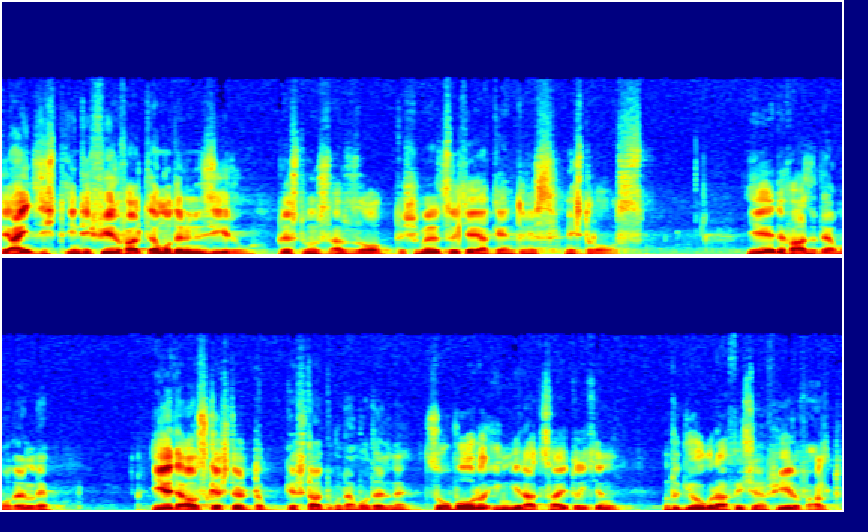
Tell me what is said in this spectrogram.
Die Einsicht in die Vielfalt der Modernisierung lässt uns also die schmerzliche Erkenntnis nicht los. Jede Phase der Moderne, jede Ausgestaltung der Moderne, sowohl in ihrer zeitlichen und geografischen Vielfalt,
